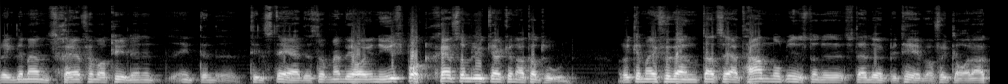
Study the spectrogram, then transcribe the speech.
reglementschefen var tydligen inte- inte till städes. Men vi har ju en ny sportchef som brukar kunna ta ton. Och då kan man ju förvänta sig att han åtminstone ställer upp i tv och förklarar att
